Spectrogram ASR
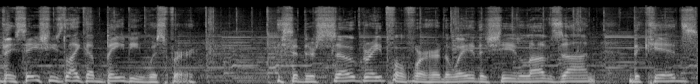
They say she's like a baby whisperer. They said they're so grateful for her, the way that she loves on the kids.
